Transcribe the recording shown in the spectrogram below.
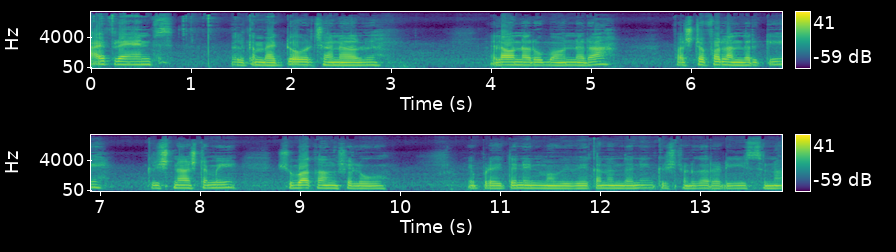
Hi friends welcome back to our channel ఎలా ఉన్నారు? బాగున్నారా? ఫస్ట్ ఆఫ్ ఆల్ అందరికీ కృష్ణాష్టమి శుభాకాంక్షలు. ఇప్పుడైతే నేను మా వివేకానందని కృష్ణుడిగా రెడీ చేస్తున్నా.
